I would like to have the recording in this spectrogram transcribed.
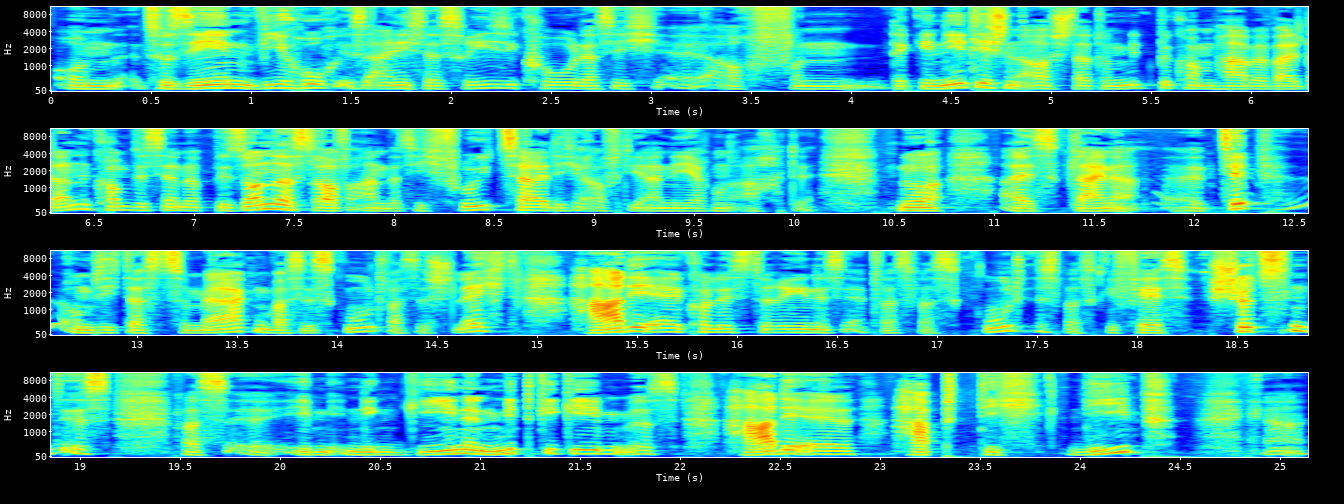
um zu sehen, wie hoch ist eigentlich das Risiko, dass ich äh, auch von der genetischen Ausstattung mitbekommen habe, weil dann kommt es ja noch besonders darauf an, dass ich frühzeitig auf die Ernährung achte. Nur als kleiner äh, Tipp, um sich das zu merken, was ist gut, was ist schlecht. HDL-Cholesterin ist etwas, was gut ist, was gefäßschützend ist, was äh, eben in den Genen mitgegeben ist. HDL, hab dich lieb. Ja,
